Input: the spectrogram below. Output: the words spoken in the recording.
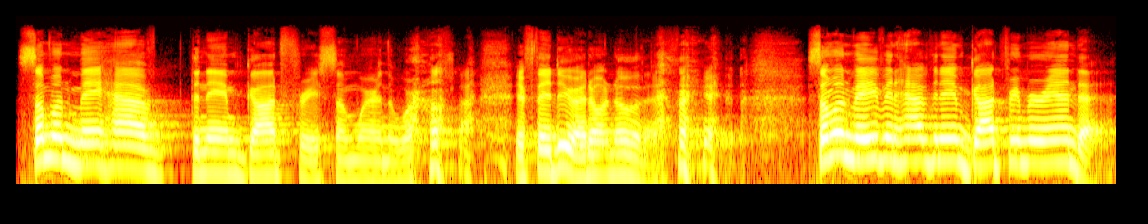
Someone may have the name Godfrey somewhere in the world. if they do, I don't know them. Someone may even have the name Godfrey Miranda.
